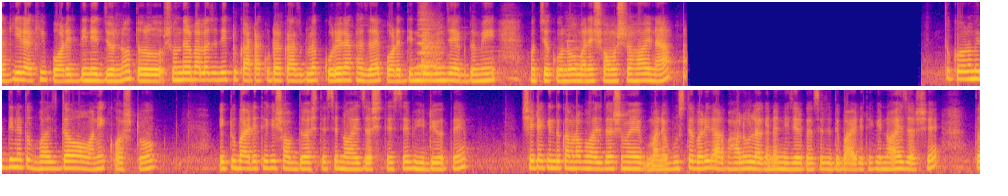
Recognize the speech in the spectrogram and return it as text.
আগিয়ে রাখি পরের দিনের জন্য। তো, সন্ধ্যাবেলা যদি একটু কাটাকুটার কাজগুলো করে রাখা যায়, পরের দিন দেখবেন যে একদমই হচ্ছে কোনো মানে সমস্যা হয় না। তো গরমের দিনে তো ভয়েস দেওয়া অনেক কষ্ট। একটু বাইরে থেকে শব্দ আসতেছে নয়েজ আসতেছে ভিডিওতে। সেটা কিন্তু আমরা ভয়েস দেওয়ার সময় মানে বুঝতে পারি, আর ভালো লাগে না নিজের কাছে যদি বাইরে থেকে নয়েজ আসে। তো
